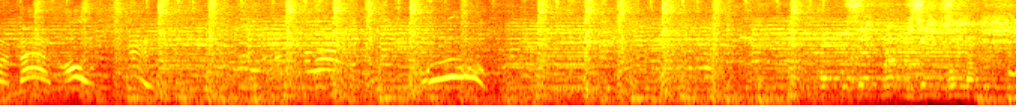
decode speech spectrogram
Oh, shit. Woo! Represent, represent,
